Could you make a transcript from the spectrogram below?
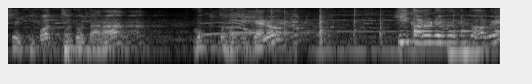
সেই বিপদ থেকেও তারা মুক্ত হবে। কেন? কি কারণে মুক্ত হবে?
